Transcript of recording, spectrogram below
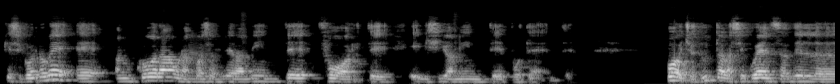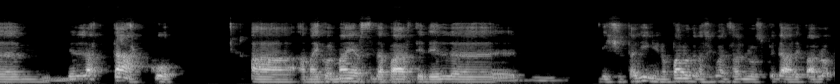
che secondo me è ancora una cosa veramente forte e visivamente potente. Poi c'è tutta la sequenza del, dell'attacco a, a Michael Myers da parte del, dei cittadini, non parlo della sequenza dell'ospedale, parlo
